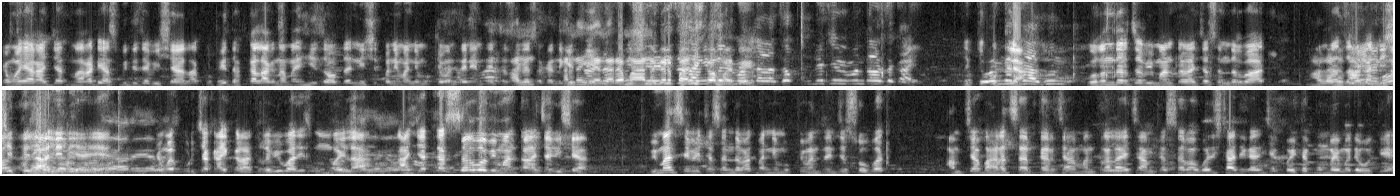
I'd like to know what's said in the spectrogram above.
त्यामुळे या राज्यात मराठी अस्मितेच्या विषयाला कुठेही धक्का लागणार नाही. ही जबाबदारी निश्चितपणे मान्य मुख्यमंत्र्यांनी आणि त्यांच्या सगळ्या सगळ्यांनी घेतली. येणाऱ्या महानगरपालिकामध्ये विमानतळाचं पुण्याच्या विमानतळाचं काय? नक्की कुठल्या? पुरंदरचं विमानतळाच्या संदर्भात आता जागा निश्चित झालेली आहे. त्यामुळे पुढच्या काही काळात? रविवारीच मुंबईला राज्यातल्या सर्व विमानतळाच्या विषयात विमान सेवेच्या संदर्भात माननीय मुख्यमंत्र्यांच्या सोबत आमच्या भारत सरकारच्या मंत्रालयाच्या आमच्या सर्व वरिष्ठ अधिकाऱ्यांची एक बैठक मुंबईमध्ये होतीये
